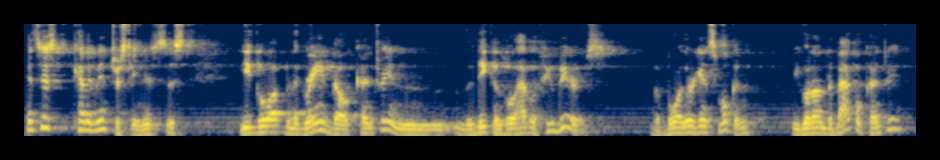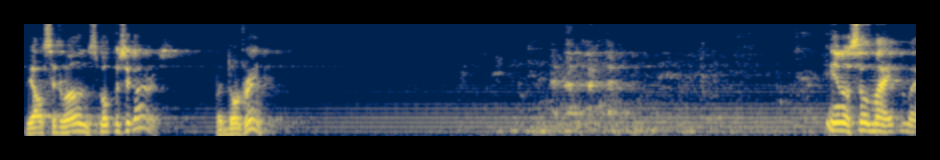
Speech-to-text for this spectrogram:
It's just kind of interesting. It's just you go up in the grain belt country and the deacons will have a few beers. But boy, they're against smoking. You go down to tobacco country, they all sit around and smoke their cigars, but don't drink. You know, so my, my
